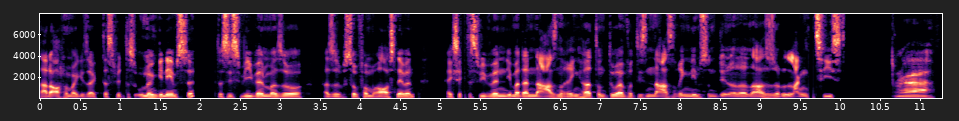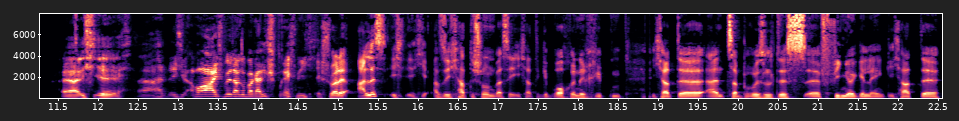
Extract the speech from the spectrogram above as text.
Da hat er auch nochmal gesagt, das wird das Unangenehmste. Das ist wie wenn man so, also so vom Rausnehmen. Hat gesagt, das ist wie wenn jemand einen Nasenring hat und du einfach diesen Nasenring nimmst und den an der Nase so lang ziehst. Ja, ja, ich, äh, ich, aber ich will darüber gar nicht sprechen. Ich, Ich schwöre, alles, ich, ich, also ich hatte schon, weiß ich, ich hatte gebrochene Rippen, ich hatte ein zerbröseltes äh, Fingergelenk, ich hatte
